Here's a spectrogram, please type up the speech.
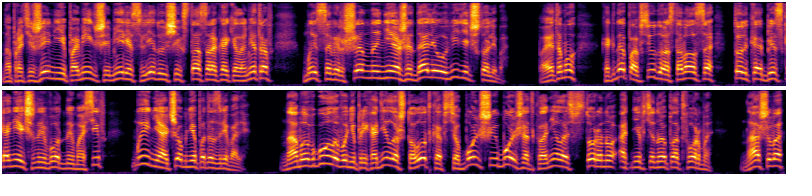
На протяжении по меньшей мере следующих 140 километров мы совершенно не ожидали увидеть что-либо. Поэтому, когда повсюду оставался только бесконечный водный массив, мы ни о чем не подозревали. Нам и в голову не приходило, что лодка все больше и больше отклонялась в сторону от нефтяной платформы, нашего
